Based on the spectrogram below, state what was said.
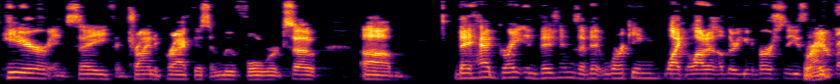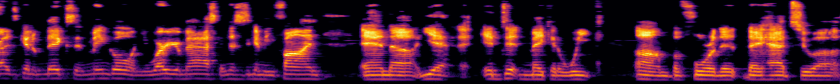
here and safe and trying to practice and move forward. So, um, they had great envisions of it working like a lot of other universities. Right. Everybody's going to mix and mingle and you wear your mask and this is going to be fine. And, uh, yeah, it didn't make it a week, um, before that they had to, uh,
